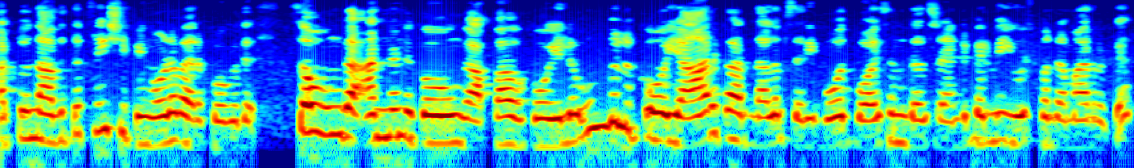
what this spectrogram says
மட்டும் தான் வித் ஃப்ரீ ஷிப்பிங்கோட வரப்போகுது. ஸோ உங்கள் அண்ணனுக்கோ உங்கள் அப்பாவுக்கோ இல்லை உங்களுக்கோ யாருக்கா இருந்தாலும் சரி போத் பாய்ஸ் அண்ட் கேர்ள்ஸ் ரெண்டு பேருமே யூஸ் பண்ணுற மாதிரி இருக்குது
